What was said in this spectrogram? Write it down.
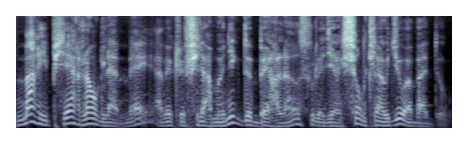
Marie-Pierre Langlamet avec le Philharmonique de Berlin sous la direction de Claudio Abbado.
